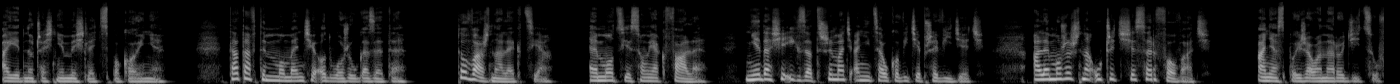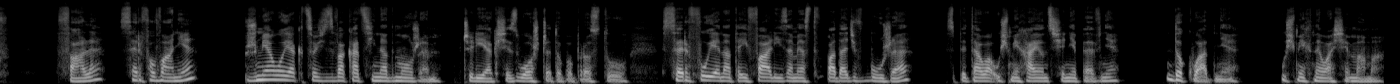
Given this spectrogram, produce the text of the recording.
a jednocześnie myśleć spokojnie. Tata w tym momencie odłożył gazetę. To ważna lekcja. Emocje są jak fale. Nie da się ich zatrzymać ani całkowicie przewidzieć. Ale możesz nauczyć się surfować. Ania spojrzała na rodziców. Fale? Surfowanie? Brzmiało jak coś z wakacji nad morzem. Czyli jak się złoszczę, to po prostu surfuję na tej fali zamiast wpadać w burzę? spytała, uśmiechając się niepewnie. Dokładnie, uśmiechnęła się mama.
